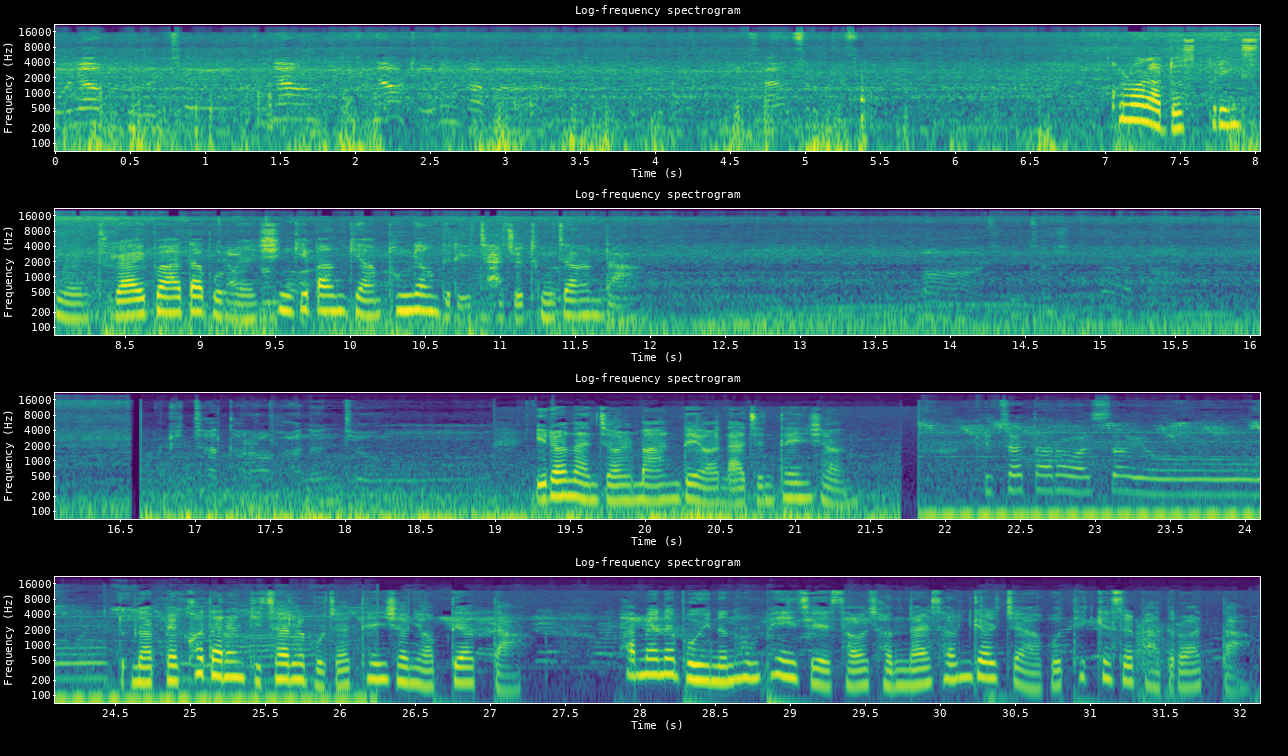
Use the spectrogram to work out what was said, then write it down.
뭐냐고 도대체. 그냥 그냥 돌인가 봐. 자연스럽게 서. 콜로라도 스프링스는 드라이브 하다 보면 신기반기한 풍경들이 자주 등장한다. 와 진짜 신기하다. 기차 타러 가는 중. 일어난 지 얼마 안 되어 낮은 텐션. 기차 타러 왔어요. 눈앞에 커다란 기차를 보자 텐션이 업되었다. 화면에 보이는 홈페이지에서 전날 선결제하고 티켓을 받으러 왔다.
